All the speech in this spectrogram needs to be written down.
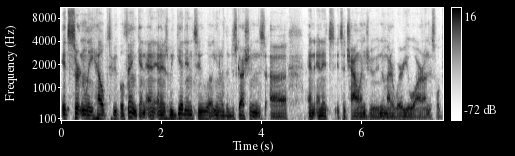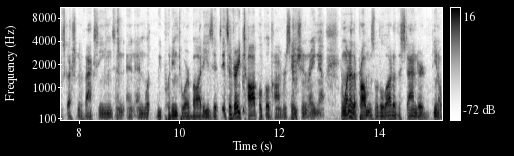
it certainly helped people think. And and, and as we get into uh, you know the discussions uh, and and it's it's a challenge no matter where you are on this whole discussion of vaccines and and, and what we put into our bodies it's it's a very topical conversation right now and one of the problems with a lot of the standard you know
